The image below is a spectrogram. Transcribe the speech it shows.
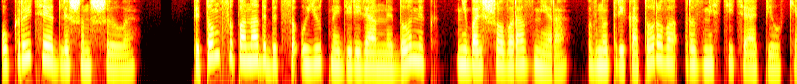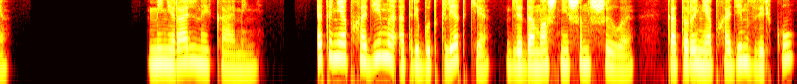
Укрытие для шиншиллы. Питомцу понадобится уютный деревянный домик небольшого размера, внутри которого разместите опилки. Минеральный камень. Это необходимый атрибут клетки для домашней шиншиллы, который необходим зверьку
